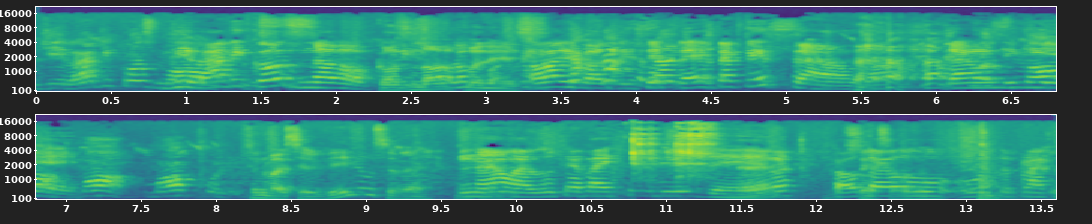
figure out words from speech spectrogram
De lá de Cosmópolis. De lá de Cosnópolis. Cosnópolis. Olha, Valdir, você presta atenção. Tá? Da onde que é? Mó, Mópolis. Você não vai servir ou você vai? Não, a Lúcia vai servir dela. É? Falta o outro prato.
